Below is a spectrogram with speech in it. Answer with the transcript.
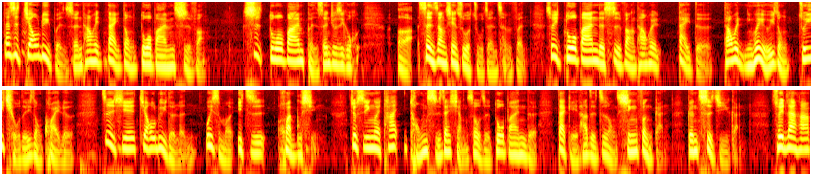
但是焦虑本身，它会带动多巴胺释放，是多巴胺本身就是一个呃肾上腺素的组成成分，所以多巴胺的释放，它会带得，它会你会有一种追求的一种快乐。这些焦虑的人为什么一直唤不醒？就是因为他同时在享受着多巴胺的带给他的这种兴奋感跟刺激感，所以让他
